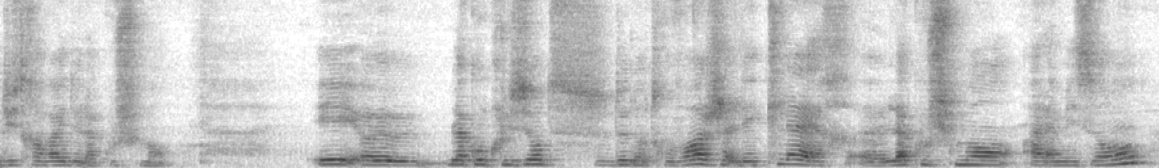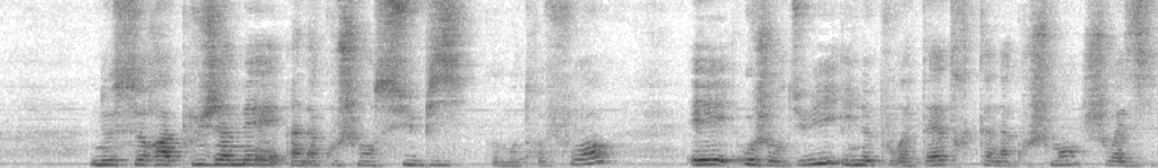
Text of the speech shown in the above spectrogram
du travail de l'accouchement. Et euh, la conclusion de, notre ouvrage, elle est claire. Euh, l'accouchement à la maison ne sera plus jamais un accouchement subi autrefois, et aujourd'hui, il ne pourrait être qu'un accouchement choisi.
